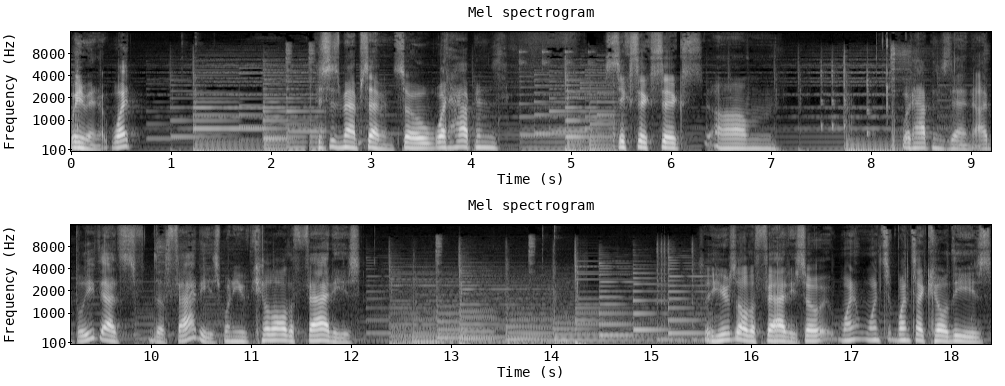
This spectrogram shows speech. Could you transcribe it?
Wait a minute, what? This is map 7, so what happens? 666, um... What happens then? I believe that's the fatties. When you kill all the fatties... So here's all the fatties. So when, once once I kill these,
